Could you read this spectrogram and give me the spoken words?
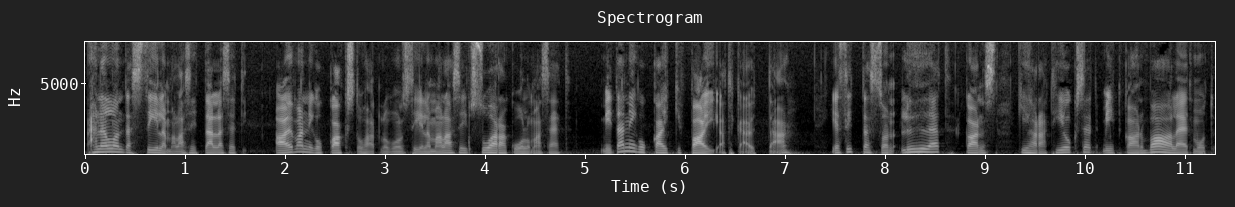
Hänellä on tässä silmälasit tällaiset aivan niinku 2000-luvun silmälasit, suorakulmaset, mitä niinku kaikki faijat käyttää. Ja sitten tässä on lyhyet, kans kiharat hiukset, mitkä on vaaleet, mutta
